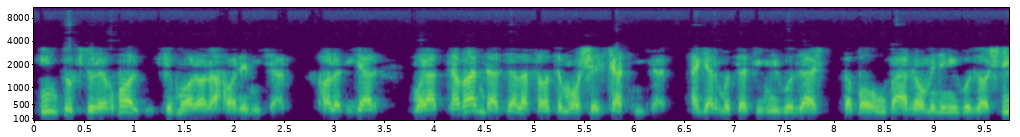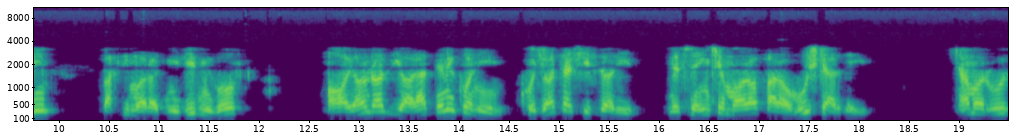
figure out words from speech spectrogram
این دکتر اقبال بود که ما را رها نمی‌کرد. حالا دیگر مرتبا در جلسات ما شرکت می‌کرد. اگر مدتی میگذشت و با او برنامه نمیگذاشتیم وقتی ما را می‌دید می‌گفت آقایان را زیارت نمی کنیم. کجا تشریف دارید؟ مثل اینکه ما را فراموش کرده اید. همان روز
